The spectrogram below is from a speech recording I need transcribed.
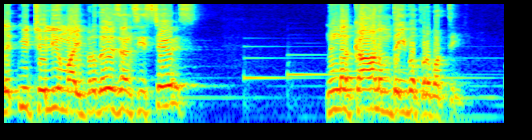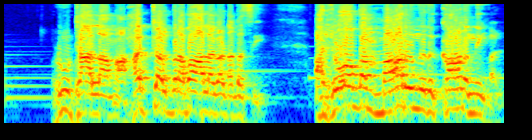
let me tell you my brothers and sisters നിങ്ങൾ കാണും ദൈവപ്രവൃത്തി. റൂട്ടാലാമ ആ രോഗം മാറുന്നത് കാണും നിങ്ങൾ.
